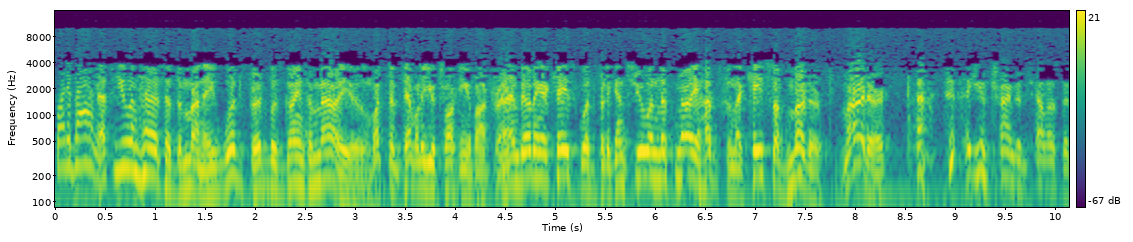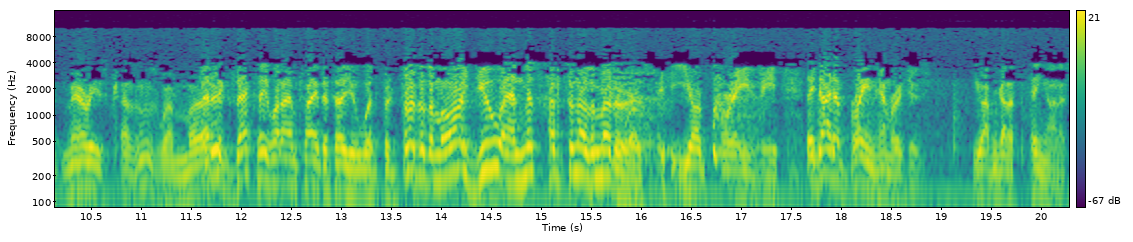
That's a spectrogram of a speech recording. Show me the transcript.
What about it? After you inherited the money, Woodford was going to marry you. What the devil are you talking about, Drake? I'm building a case, Woodford, against you and Miss Mary Hudson, a case of murder. Murder? are you trying to tell us that Mary's cousins were murdered? That's exactly what I'm trying to tell you, Woodford. Furthermore, you and Miss Hudson are the murderers. You're crazy. They died of brain hemorrhages. You haven't got a thing on us.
